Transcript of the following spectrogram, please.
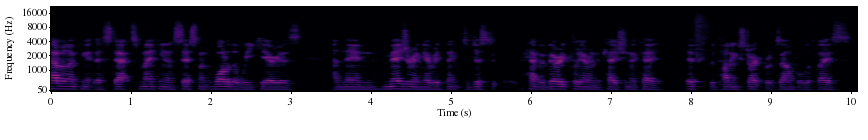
having looking at their stats, making an assessment, what are the weak areas, and then measuring everything to just have a very clear indication, okay, if the putting stroke, for example, the face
